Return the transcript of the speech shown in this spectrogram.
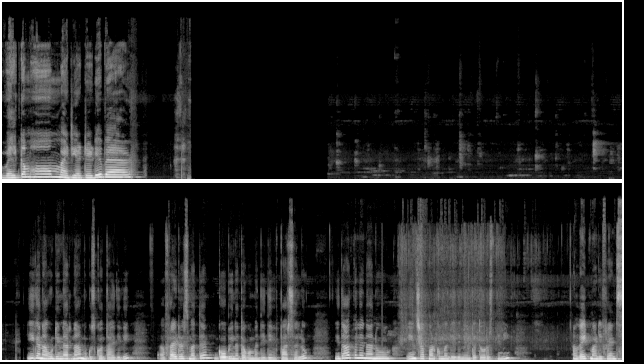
Welcome home, my dear teddy bear. ಈಗ ನಾವು ಡಿನ್ನರ್ನ ಮುಗಿಸ್ಕೊತಾ ಇದ್ದೀವಿ. ಫ್ರೈಡ್ ರೈಸ್ ಮತ್ತು ಗೋಬಿನ ತೊಗೊಂಬಂದಿದ್ದೀವಿ ಪಾರ್ಸಲು ಇದಾದಮೇಲೆ ನಾನು ಏನು ಶಾಪ್ ಮಾಡ್ಕೊಂಬಂದಿದ್ದೀನಿ ಅಂತ ತೋರಿಸ್ತೀನಿ. ವೆಯ್ಟ್ ಮಾಡಿ ಫ್ರೆಂಡ್ಸ್.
